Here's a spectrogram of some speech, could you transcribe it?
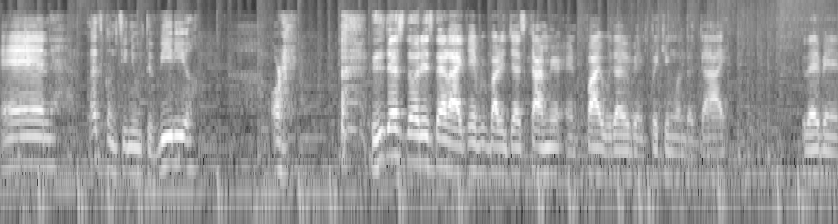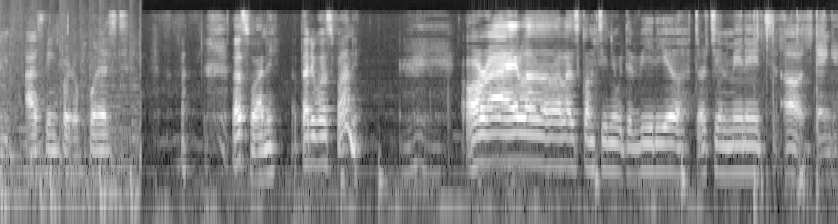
And let's continue with the video. Alright did you just notice that like everybody just come here and fight without even clicking on the guy? Without even asking for the quest? That's funny. I thought it was funny. Alright let's continue with the video. 13 minutes. Oh dang it.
